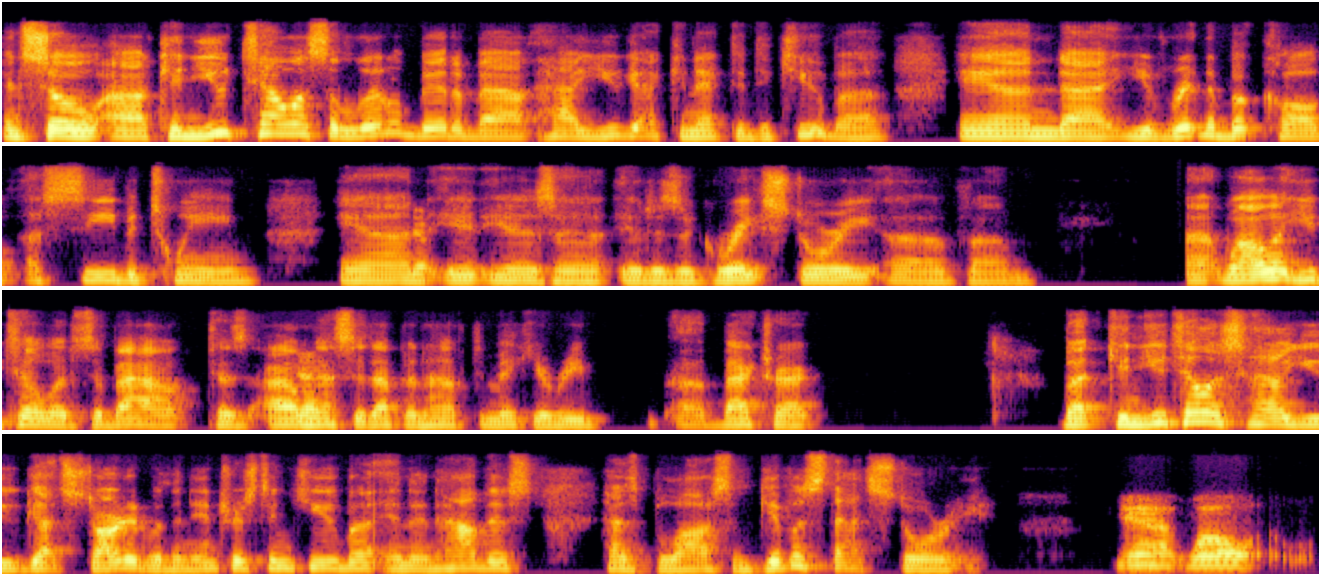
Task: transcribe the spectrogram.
And so, uh, can you tell us a little bit about how you got connected to Cuba? And uh, you've written a book called A Sea Between, and yep. it is a it is a great story of. Um, uh, well, I'll let you tell what it's about because I'll yep. mess it up and have to make you re backtrack. But can you tell us how you got started with an interest in Cuba and then how this has blossomed? Give us that story. Yeah, well,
